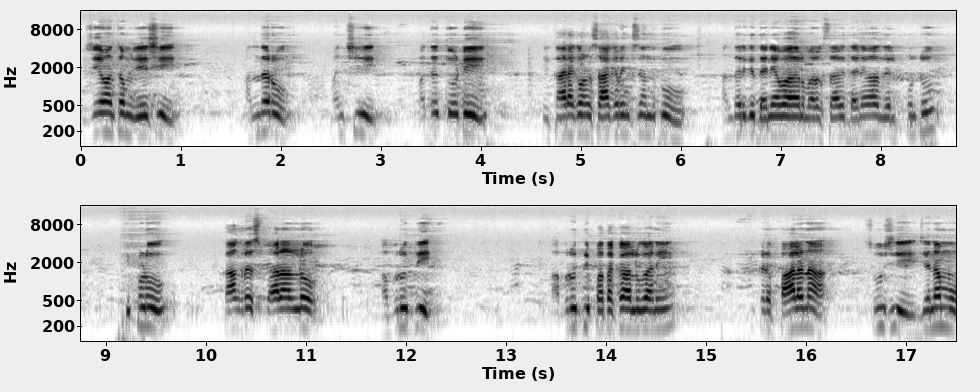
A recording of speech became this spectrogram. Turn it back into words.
విజయవంతం చేసి అందరూ మంచి పద్ధతితోటి ఈ కార్యక్రమం సహకరించినందుకు అందరికీ ధన్యవాదాలు. మరొకసారి ధన్యవాదాలు తెలుపుకుంటూ ఇప్పుడు కాంగ్రెస్ పాలనలో అభివృద్ధి అభివృద్ధి పథకాలు కానీ ఇక్కడ పాలన చూసి జనము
